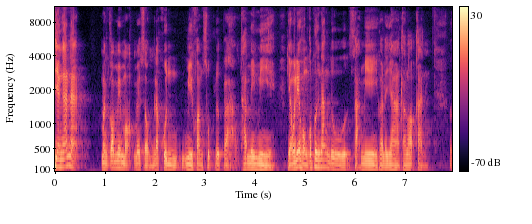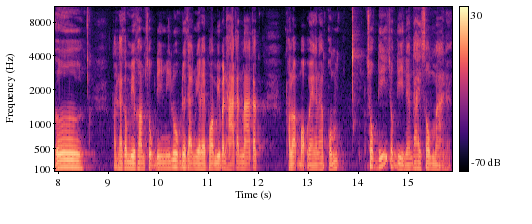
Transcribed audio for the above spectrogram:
อย่างนั้นน่ะ มันก็ไม่เหมาะไม่สมแล้วคุณมีความสุขหรือเปล่า ถ้าไม่มี อย่างวันนี้ผมก็เพิ่งนั่งดูสามีภรรยาทะเลาะกัน เออ ตอนแรกก็มีความสุขดีมีลูกด้วยกันมีอะไร พอมีปัญหากันมาก็ทะเลาะเบาะแวงกันนะผม โชคดีโชคดีนะได้ส้มมาเนี่ย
